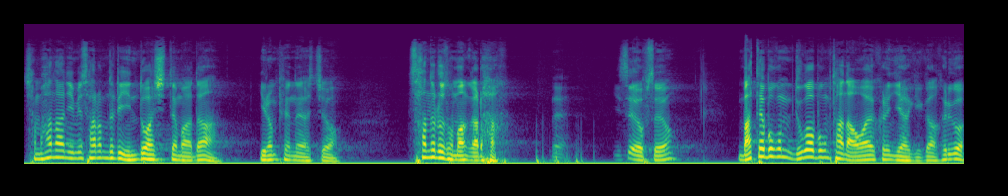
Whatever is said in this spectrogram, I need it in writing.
참 하나님이 사람들이 인도하실 때마다 이런 표현을 했죠. 산으로 도망가라. 네. 있어요, 없어요? 마태복음, 누가복음 다 나와요. 그런 이야기가. 그리고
